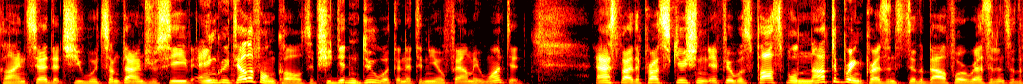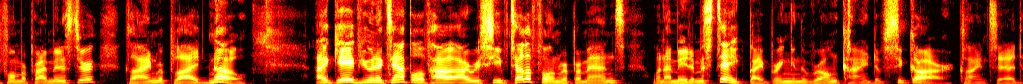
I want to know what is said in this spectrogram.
Klein said that she would sometimes receive angry telephone calls if she didn't do what the Netanyahu family wanted. Asked by the prosecution if it was possible not to bring presents to the Balfour residence of the former prime minister, Klein replied no. I gave you an example of how I received telephone reprimands when I made a mistake by bringing the wrong kind of cigar, Klein said.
